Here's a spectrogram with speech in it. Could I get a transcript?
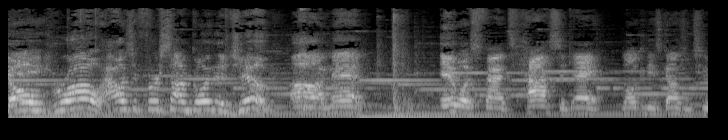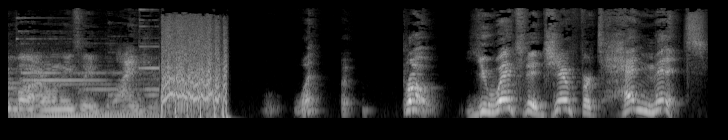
Yo, bro, how was your first time going to the gym? Oh man, it was fantastic. Hey, look at these guns for too long. I don't want to easily blind you. What? Bro, you went to the gym for 10 minutes.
